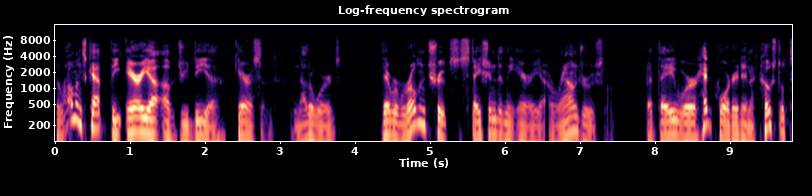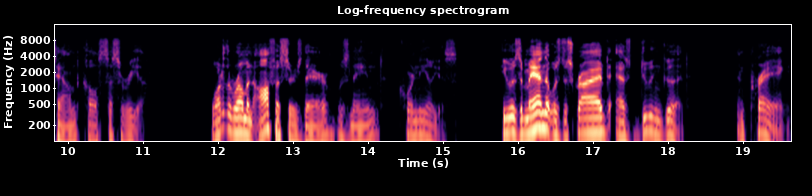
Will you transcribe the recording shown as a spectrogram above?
The Romans kept the area of Judea garrisoned. In other words, there were Roman troops stationed in the area around Jerusalem, but they were headquartered in a coastal town called Caesarea. One of the Roman officers there was named Cornelius. He was a man that was described as doing good and praying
